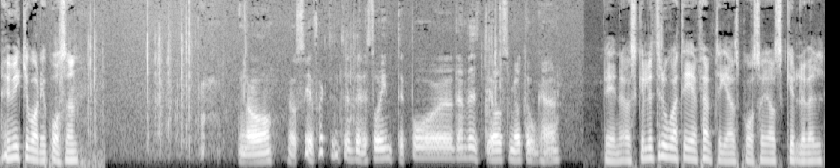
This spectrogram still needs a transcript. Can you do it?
Hur mycket var det i påsen? Ja, jag ser faktiskt inte det. Det står inte på den vita som jag tog här. Det är, jag skulle tro att det är en 50 grams påse. Jag skulle väl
